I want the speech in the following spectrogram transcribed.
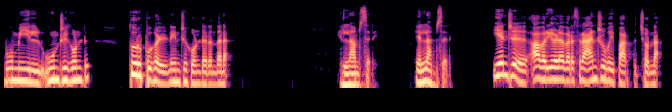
பூமியில் ஊன்றிக்கொண்டு துருப்புகள் நின்று கொண்டிருந்தன. எல்லாம் சரி எல்லாம் சரி என்று அவர் இளவரசர் ஆண்ட்ரூவை பார்த்து சொன்னார்.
